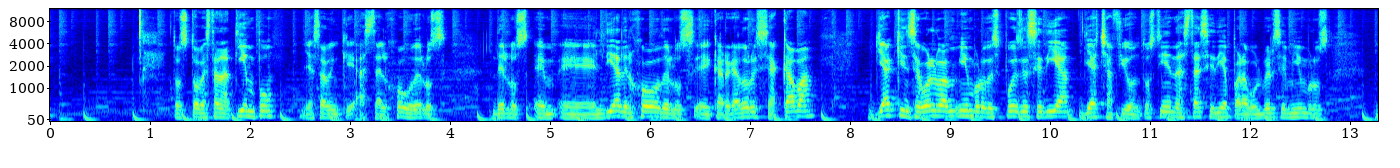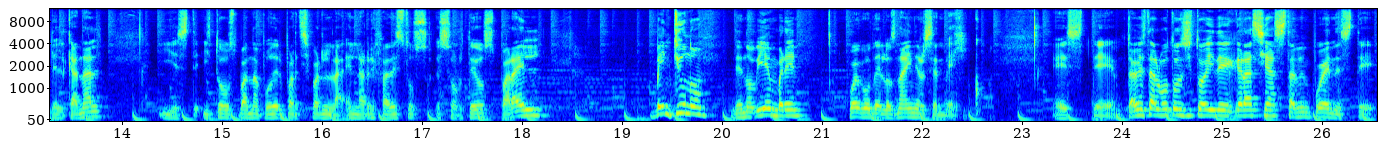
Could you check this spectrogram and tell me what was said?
Entonces todavía están a tiempo. Ya saben que hasta el juego de los. De los em, eh, el día del juego de los eh, cargadores se acaba. Ya quien se vuelva miembro después de ese día ya chafió. Entonces tienen hasta ese día para volverse miembros del canal. Y, este, y todos van a poder participar en la, en la rifa de estos sorteos para el 21 de noviembre. Juego de los Niners en México. Este, también está el botoncito ahí de gracias. También pueden este,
